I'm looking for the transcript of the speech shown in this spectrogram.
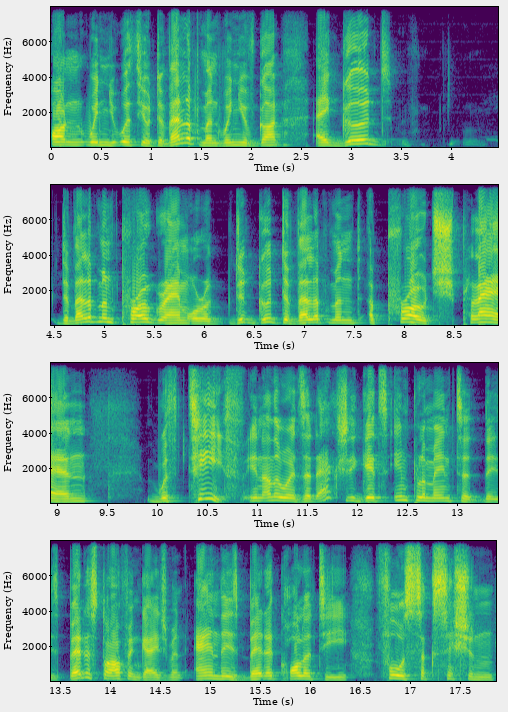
on when you with your development when you've got a good development program or a good development approach plan with teeth. In other words, it actually gets implemented. There's better staff engagement and there's better quality for succession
